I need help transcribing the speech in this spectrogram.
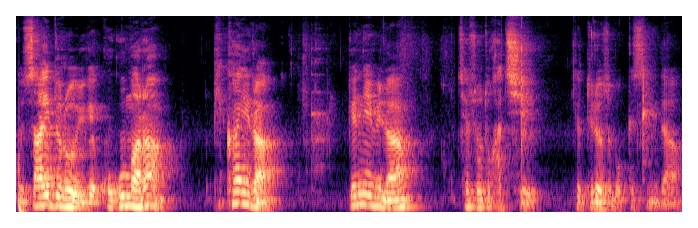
그 사이드로 이게 고구마랑 피칸이랑 깻잎이랑 채소도 같이 곁들여서 먹겠습니다.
